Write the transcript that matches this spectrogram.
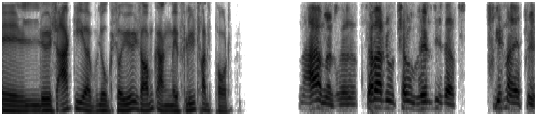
øh, løsagtig og luksuriøs omgang med flytransport. Nej, men så, så var jo så uheldigt, at firmaet blev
